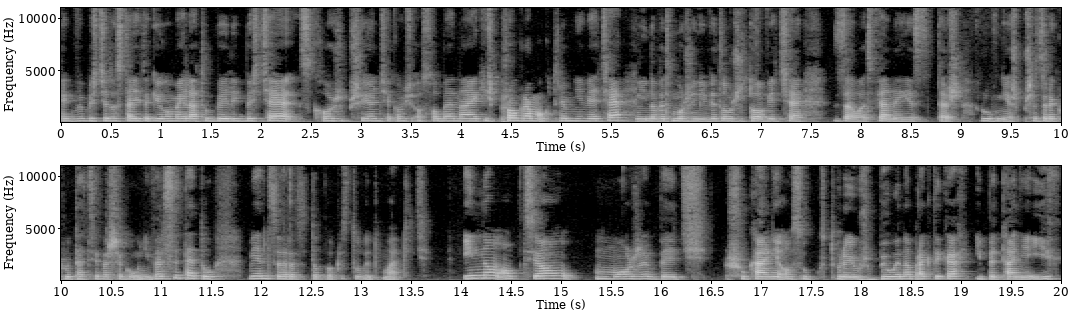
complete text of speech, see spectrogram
jak wy byście dostali takiego maila, to bylibyście skorzy przyjąć jakąś osobę na jakiś program, o którym nie wiecie i nawet może nie wiedzą, że to, wiecie, załatwiane jest też również przez rekrutację waszego uniwersytetu, więc warto to po prostu wytłumaczyć. Inną opcją może być szukanie osób, które już były na praktykach i pytanie ich,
